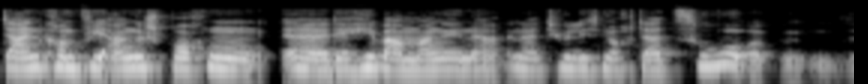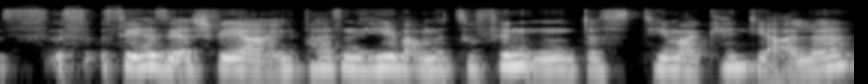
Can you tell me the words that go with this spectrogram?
Dann kommt, wie angesprochen, äh, der Hebammenmangel natürlich noch dazu. Es ist sehr, sehr schwer, eine passende Hebamme zu finden. Das Thema kennt ihr alle.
